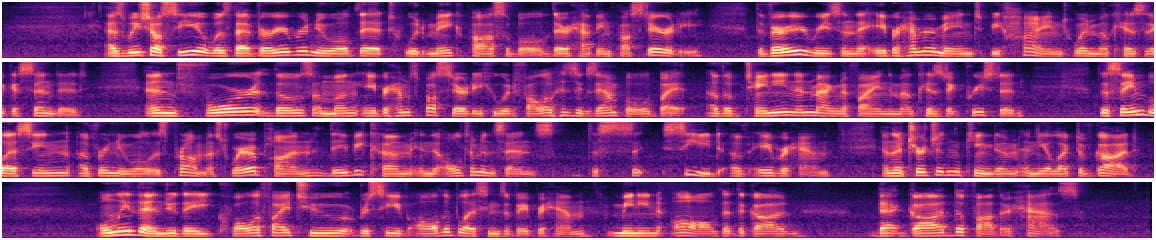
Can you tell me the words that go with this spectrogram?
As we shall see, it was that very renewal that would make possible their having posterity, the very reason that Abraham remained behind when Melchizedek ascended, and for those among Abraham's posterity who would follow his example by of obtaining and magnifying the Melchizedek priesthood, the same blessing of renewal is promised, whereupon they become, in the ultimate sense, the seed of Abraham, and the church and the kingdom and the elect of God. Only then do they qualify to receive all the blessings of Abraham, meaning all that the God that God the Father has.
